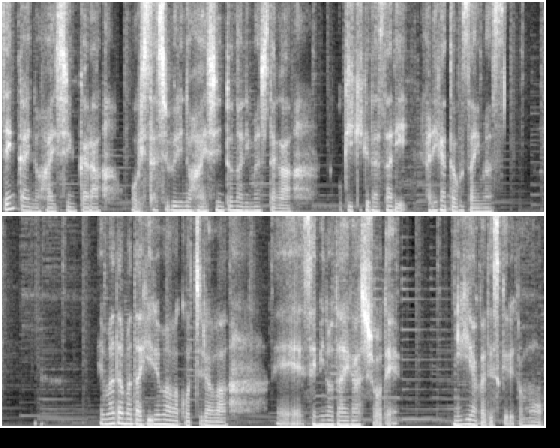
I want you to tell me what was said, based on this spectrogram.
前回の配信からお久しぶりの配信となりましたがお聞きくださりありがとうございます。まだまだ昼間はこちらは、えー、セミの大合唱で賑やかですけれども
